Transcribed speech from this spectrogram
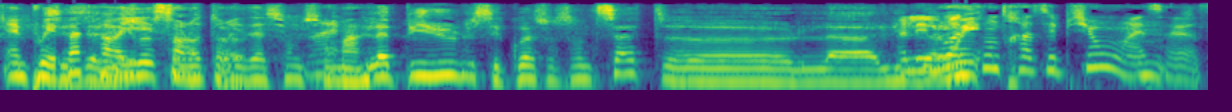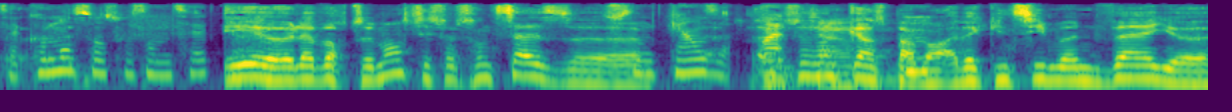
Elle ne pouvait pas travailler sans 60. l'autorisation de son Ouais. mari. La pilule, c'est quoi, 67 euh, la, Les lois Oui. de contraception, ouais, ça, ça commence en 67. Et euh, l'avortement, c'est 76. euh, 75. euh, Ouais. 75, pardon, avec une Simone Veil euh,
